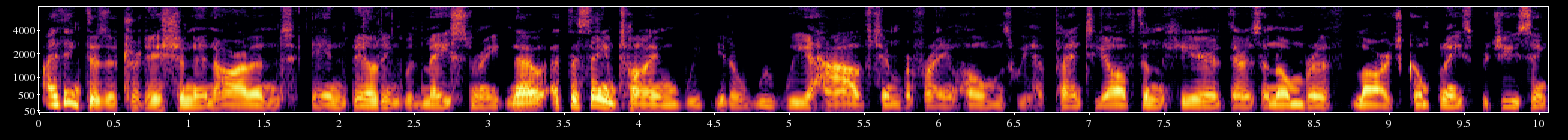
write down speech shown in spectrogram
I think there's a tradition in Ireland in building with masonry. Now, at the same time, we, you know, we, we have timber frame homes. We have plenty of them here. There's a number of large companies producing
